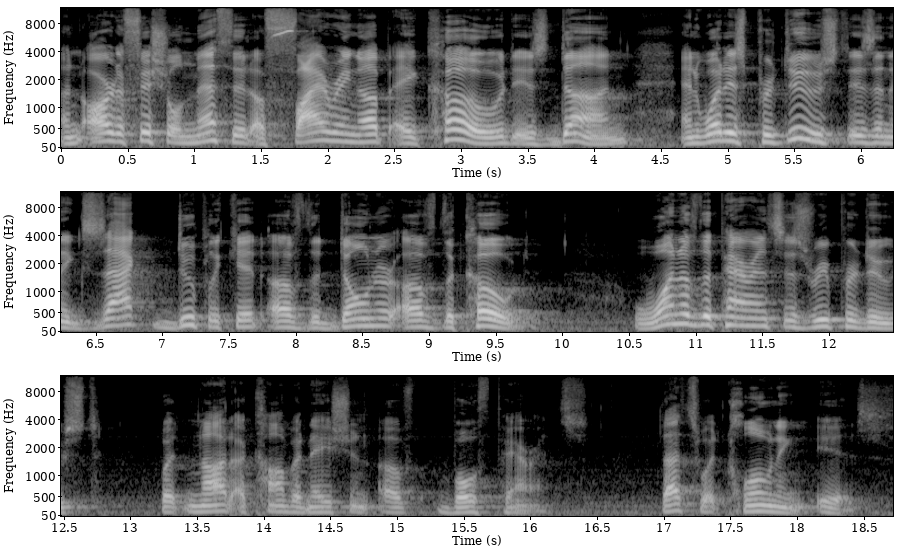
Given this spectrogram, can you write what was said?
an artificial method of firing up a code is done and what is produced is an exact duplicate of the donor of the code. One of the parents is reproduced, but not a combination of both parents. That's what cloning is.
